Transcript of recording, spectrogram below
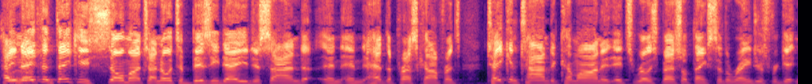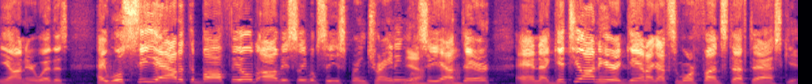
Hey, Nathan, thank you so much. I know it's a busy day. You just signed and, and had the press conference. Taking time to come on, it- it's really special. Thanks to the Rangers for getting you on here with us. Hey, we'll see you out at the ball field. Obviously, we'll see you spring training. Yeah, we'll see you yeah. out there and uh, get you on here again. I got some more fun stuff to ask you.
